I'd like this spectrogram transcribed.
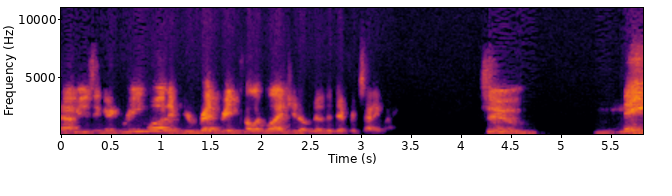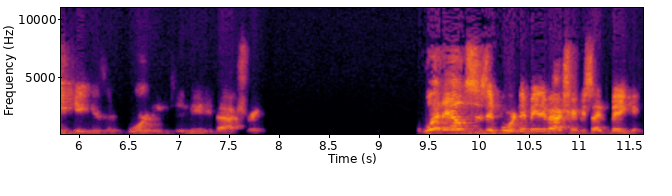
Now I'm using a green one. If you're red, green colorblind, you don't know the difference anyway. So making is important in manufacturing. What else is important in manufacturing besides making?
